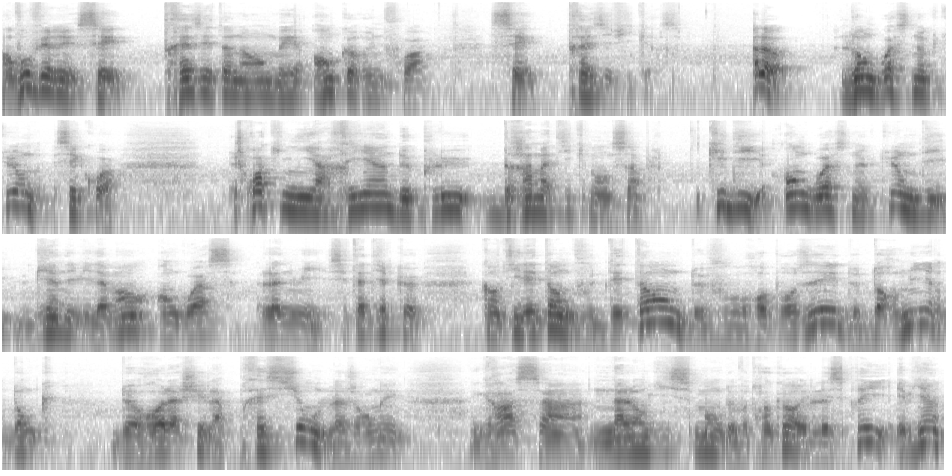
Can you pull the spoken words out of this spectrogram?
Alors vous verrez, c'est très étonnant, mais encore une fois, c'est très efficace. Alors, l'angoisse nocturne, c'est quoi? Je crois qu'il n'y a rien de plus dramatiquement simple. Qui dit angoisse nocturne dit bien évidemment angoisse la nuit. C'est-à-dire que quand il est temps de vous détendre, de vous reposer, de dormir, donc de relâcher la pression de la journée grâce à un alanguissement de votre corps et de l'esprit, eh bien,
